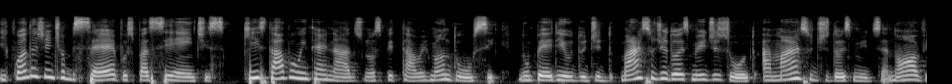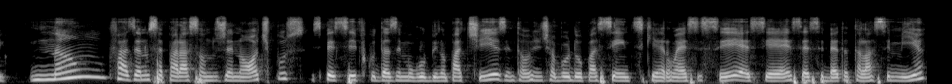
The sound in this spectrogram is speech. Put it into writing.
E quando a gente observa os pacientes que estavam internados no Hospital Irmã Dulce no período de março de 2018 a março de 2019, não fazendo separação dos genótipos específicos das hemoglobinopatias, então a gente abordou pacientes que eram SC, SS, S-beta-talassemia,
